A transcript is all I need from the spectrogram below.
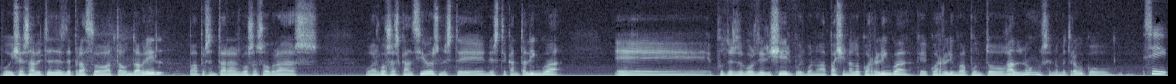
pois xa sabe, tedes de prazo ata 1 de abril para presentar as vosas obras ou as vosas cancións neste, neste Cantalingua. Eh, podes vos dirixir pois, bueno, a páxina do Correlingua que é correlingua.gal, non? Se non me trabuco Si, sí,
